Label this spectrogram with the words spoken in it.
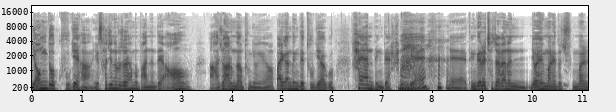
영덕 구계항 이 사진으로 저희 한번 봤는데 아우 아주 아름다운 풍경이에요. 빨간 등대 2개하고 하얀 등대 1개. 예, 등대를 찾아가는 여행만 해도 정말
